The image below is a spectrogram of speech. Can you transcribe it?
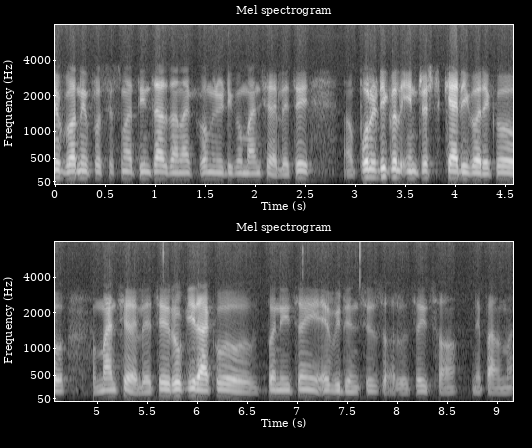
त्यो गर्ने प्रोसेसमा तिन चारजना कम्युनिटीको मान्छेहरूले चाहिँ पोलिटिकल इन्ट्रेस्ट क्यारी गरेको मान्छेहरूले चाहिँ रोकिरहेको पनि चाहिँ एभिडेन्सेसहरू चाहिँ छ नेपालमा।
